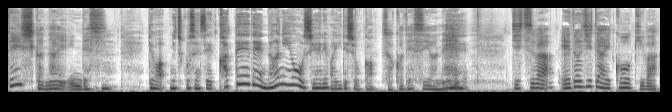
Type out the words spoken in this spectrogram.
家庭しかないんです、うん、では美智子先生家庭で何を教えればいいでしょうか？そこですよね、えー実は江戸時代後期は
